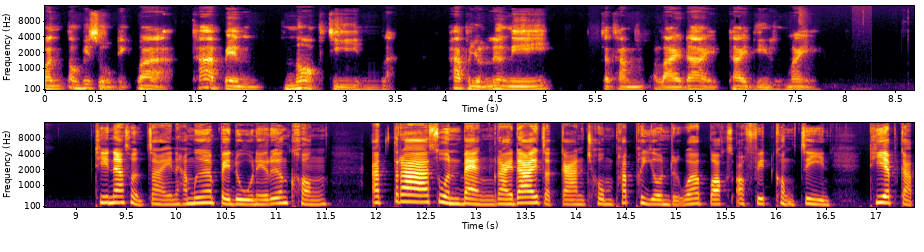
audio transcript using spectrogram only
มันต้องพิสูจน์อีกว่าถ้าเป็นนอกจีนล่ะ ภาพยนตร์เรื่องนี้จะทำรายได้ได้ดีหรือไม่ ที่น่าสนใจนะคะ เมื่อไปดูในเรื่องของอัตราส่วนแบ่งรายได้จากการชมภาพยนตร์หรือว่า Box Office ของจีน เทียบกับ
